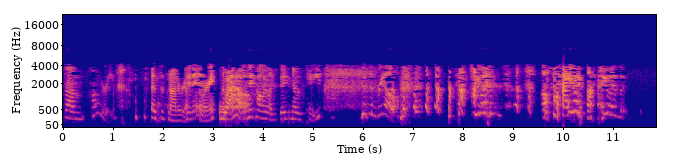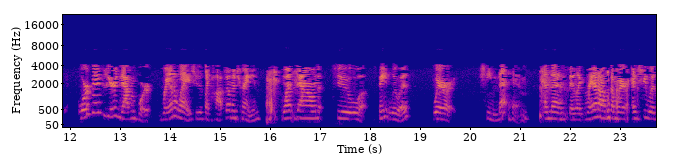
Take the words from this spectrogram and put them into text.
from Hungary. This is not a real It is. story. So Wow. They call her like Big Nose Kate. This is real. she was oh my she was, god. she was orphaned here in Davenport, ran away. She just like hopped on a train, went down to St. Louis where she met him. And then they like ran off somewhere and she was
